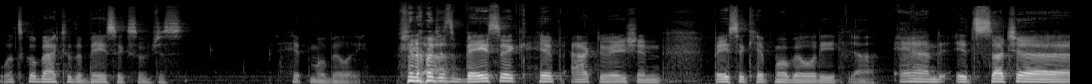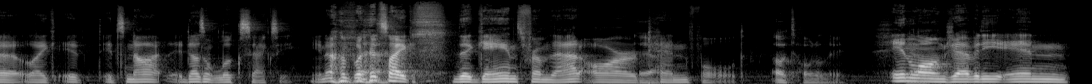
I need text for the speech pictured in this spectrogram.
let's go back to the basics of just hip mobility. You know, Yeah. just basic hip activation, basic hip mobility yeah and it's such a like it it's not it doesn't look sexy you know but it's like the gains from that are Yeah. tenfold oh totally in longevity in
